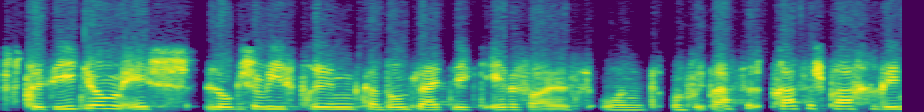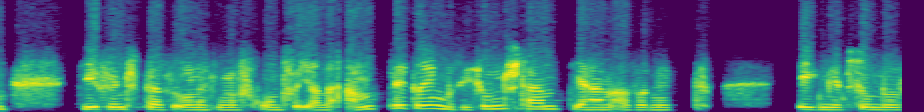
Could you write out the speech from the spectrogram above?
das Präsidium ist logischerweise drin, Kantonsleitung ebenfalls und unsere Presse, Pressesprecherin. Die fünf Personen sind aufgrund von ihren Ämtern drin, die sie sonst haben. Die haben also nicht irgendwie besonders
